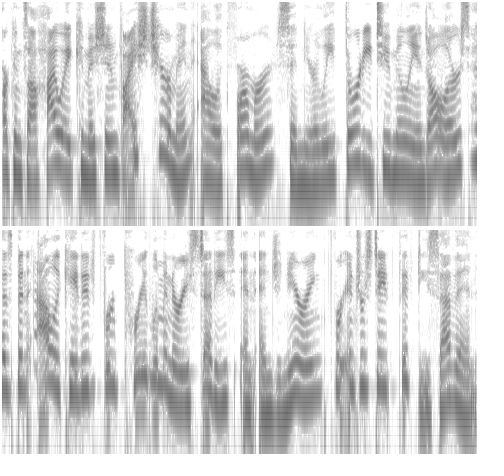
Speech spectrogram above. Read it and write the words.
Arkansas Highway Commission Vice Chairman Alec Farmer said nearly $32 million has been allocated for preliminary studies and engineering for Interstate 57,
